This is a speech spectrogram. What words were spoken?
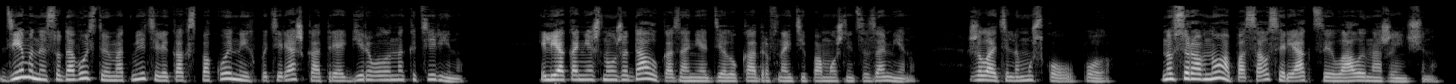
Демоны с удовольствием отметили, как спокойно их потеряшка отреагировала на Катерину. Илья, конечно, уже дал указание отделу кадров найти помощнице замену, желательно мужского пола, но все равно опасался реакции Лалы на женщину.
